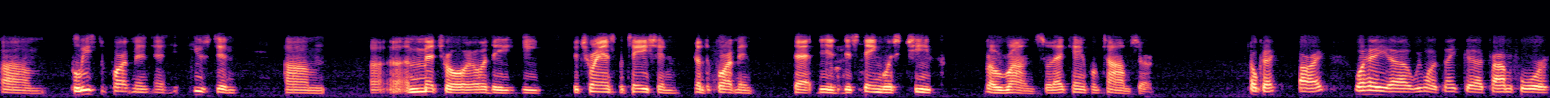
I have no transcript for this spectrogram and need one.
um, Police Department and Houston um, uh, Metro or, or the, the the transportation department that the distinguished chief runs. So that came from Tom, sir. Okay. All right. Well, hey, uh, we want to thank uh, Tom for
